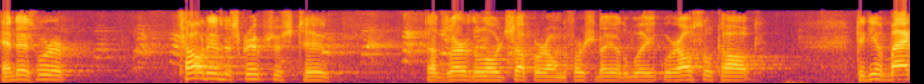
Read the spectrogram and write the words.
And as we're taught in the scriptures to observe the Lord's Supper on the first day of the week, we're also taught to give back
